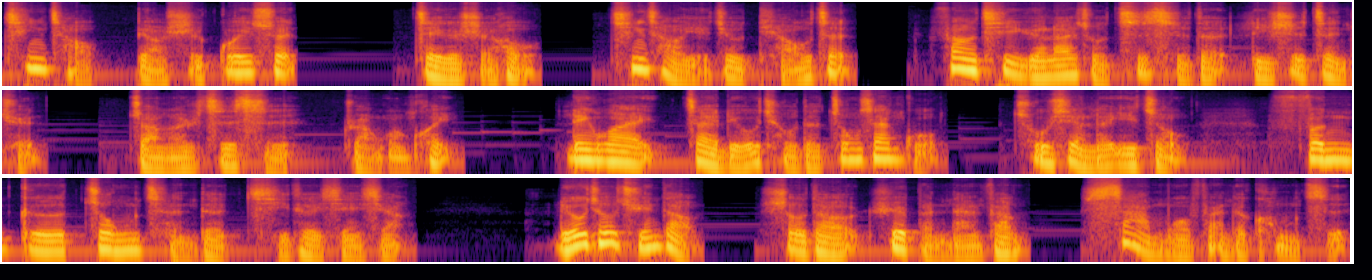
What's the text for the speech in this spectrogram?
清朝表示归顺。这个时候，清朝也就调整，放弃原来所支持的李氏政权，转而支持阮文惠。另外，在琉球的中山国出现了一种分割忠臣的奇特现象。琉球群岛受到日本南方萨摩藩的控制，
